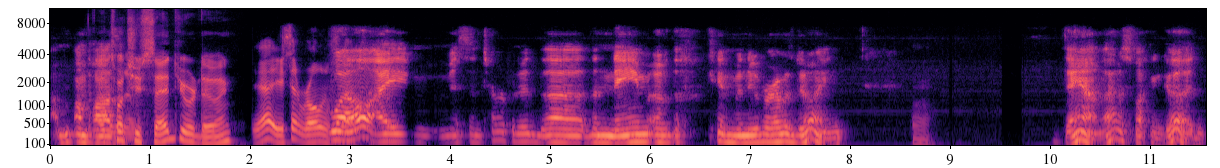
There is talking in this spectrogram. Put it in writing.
I'm, I'm That's what you said you were doing. Yeah, you said rolling Well, I misinterpreted the the name of the fucking maneuver I was doing. Hmm. Damn, that is fucking good.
